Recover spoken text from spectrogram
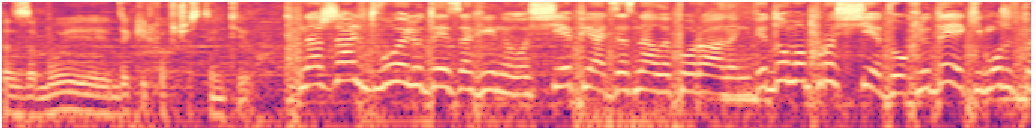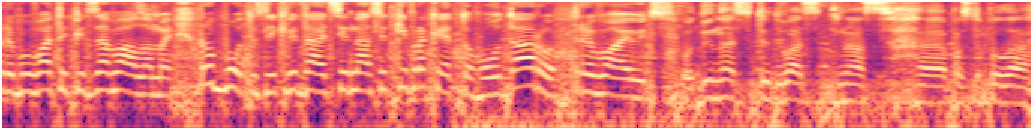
та забої декількох частин тіла. На жаль, двоє людей загинуло. Ще п'ять зазнали поранень. Відомо про ще двох людей, які можуть перебувати під завалами. Роботи з ліквідації наслідків ракетного удару тривають. О 11.20 нас е, поступила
